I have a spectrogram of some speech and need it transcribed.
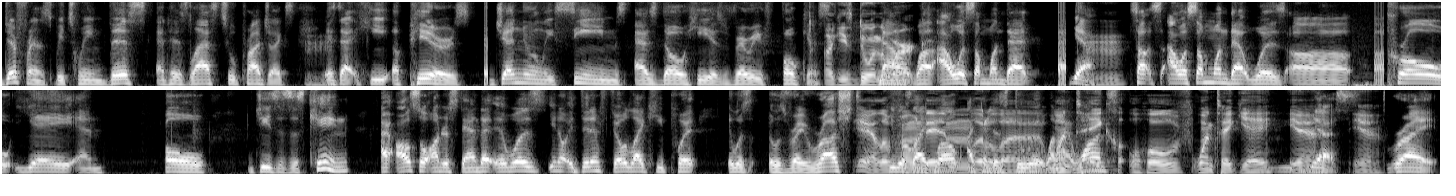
difference between this and his last two projects Mhm. is that he appears genuinely seems as though he is very focused. Like he's doing the now, work. while I was someone that yeah, Mhm. so, so I was someone that was uh pro Ye and pro Jesus is King. I also understand that it was you know it didn't feel like he put it was it was very rushed. Yeah, a little he was like, in, well, I can just do uh, it when one I take want. hove, one take Ye. Yeah. Yes. Yeah. Right,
